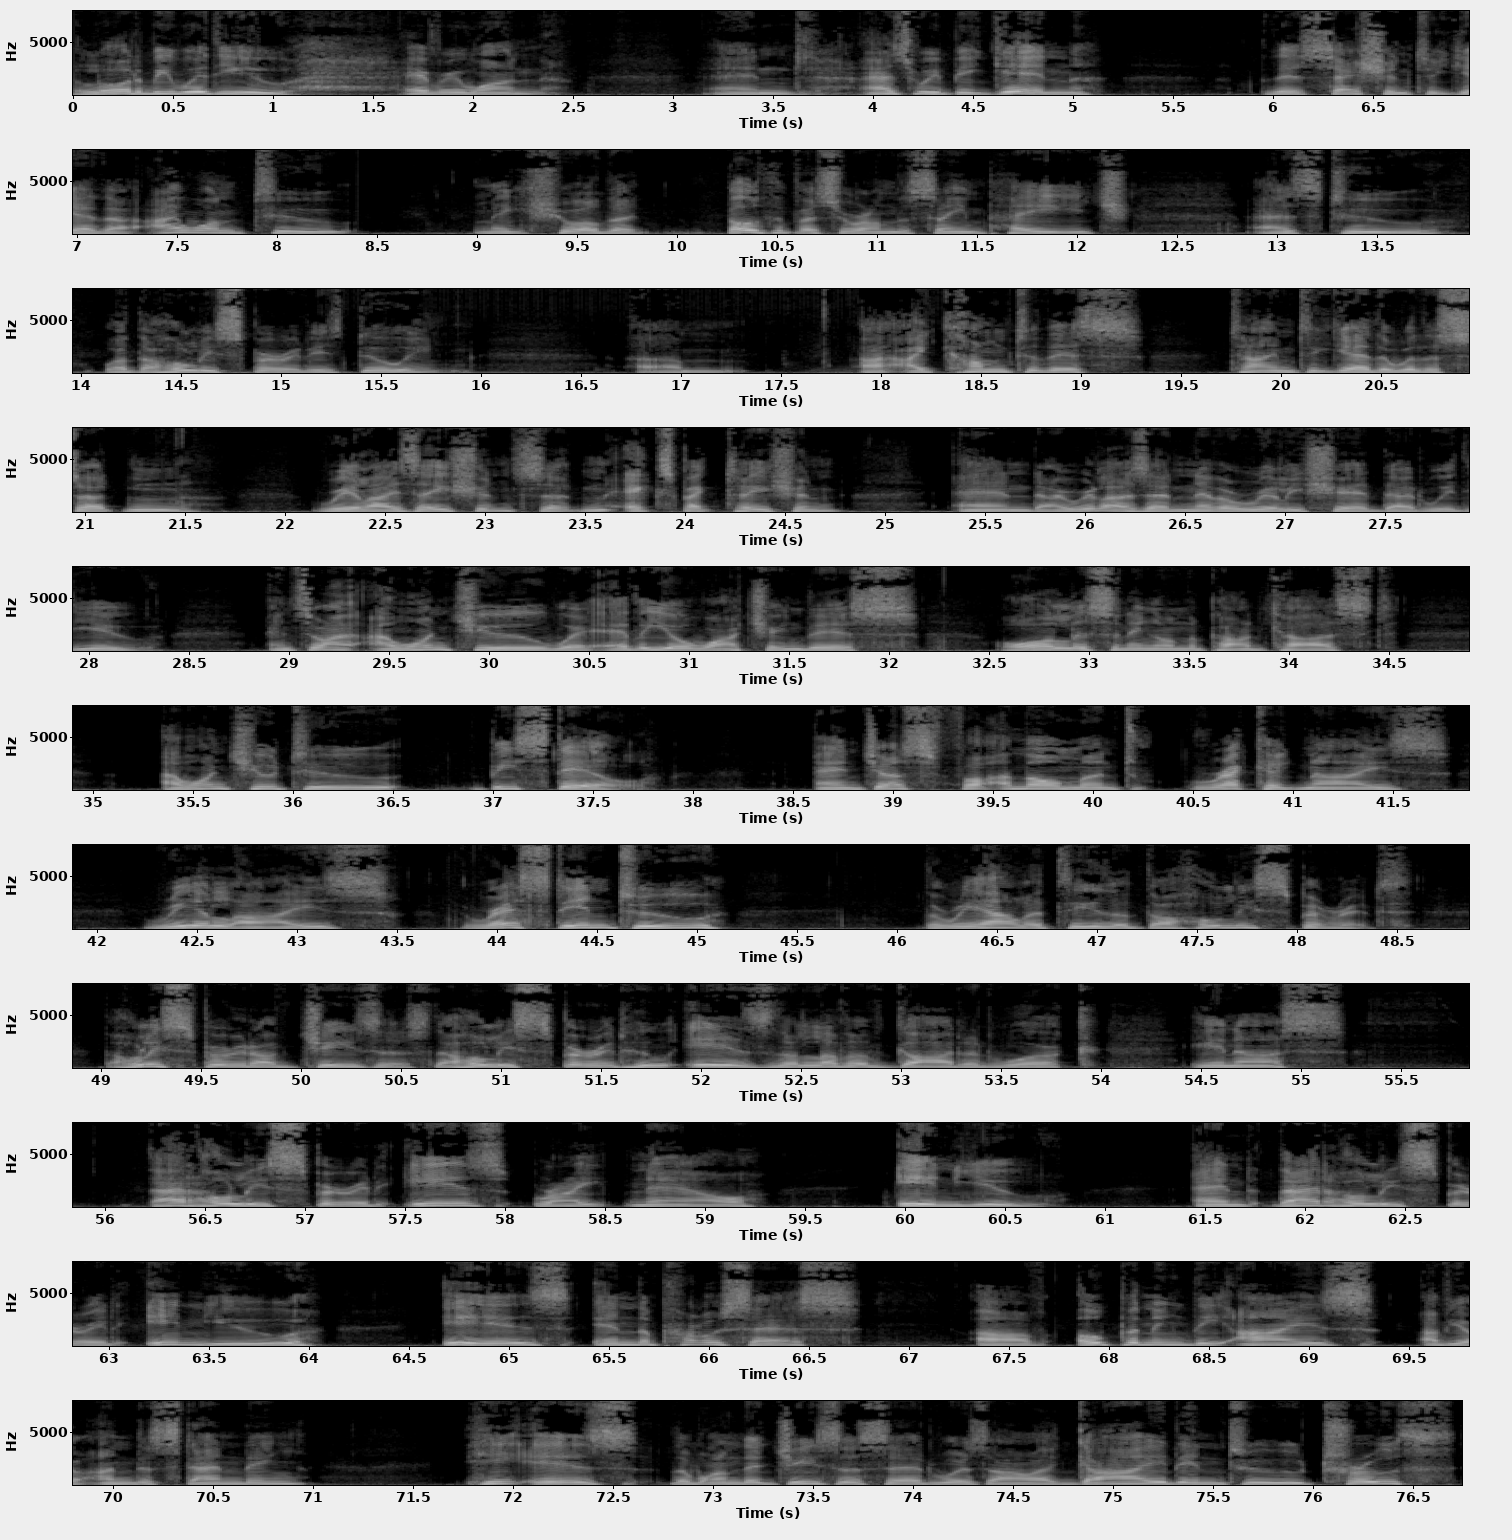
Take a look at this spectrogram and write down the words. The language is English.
The Lord be with you, everyone. And as we begin this session together, I want to make sure that both of us are on the same page as to what the Holy Spirit is doing. Um, I, I come to this time together with a certain realization, certain expectation, and I realize I'd never really shared that with you. And so I, I, want you, wherever you're watching this or listening on the podcast, I want you to be still and just for a moment recognize, realize, rest into the reality that the Holy Spirit, the Holy Spirit of Jesus, the Holy Spirit who is the love of God at work in us, that Holy Spirit is right now in you. And that Holy Spirit in you is in the process of opening the eyes of your understanding. He is the one that Jesus said was our guide into truth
